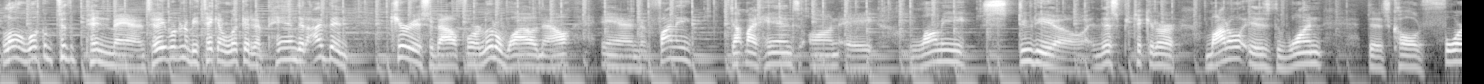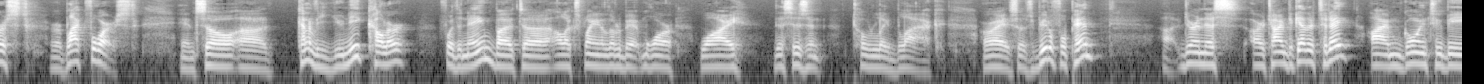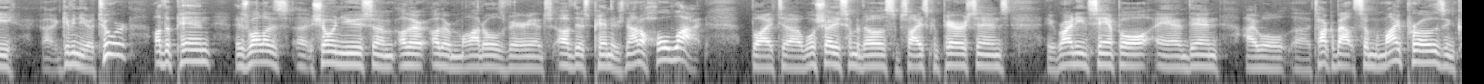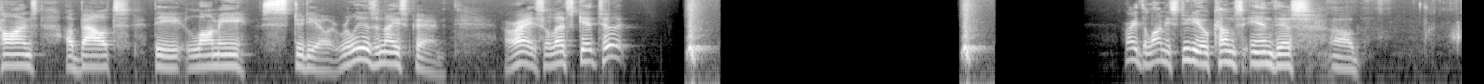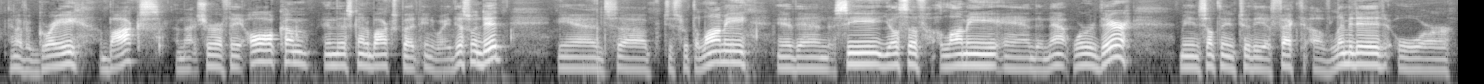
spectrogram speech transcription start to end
Hello and welcome to the Pen Man. Today we're going to be taking a look at a pin that I've been curious about for a little while now and finally got my hands on a Lamy Studio. And this particular model is the one that's called Forest or Black Forest. And so uh, kind of a unique color for the name, but uh, I'll explain a little bit more why this isn't totally black. All right, so it's a beautiful pen. Uh, during this, our time together today, I'm going to be uh, giving you a tour of the pen as well as uh, showing you some other, other models, variants of this pen. There's not a whole lot, but uh, we'll show you some of those, some size comparisons, a writing sample, and then I will uh, talk about some of my pros and cons about the Lamy Studio. It really is a nice pen. All right, so let's get to it. All right, the Lamy Studio comes in this uh, kind of a gray box. I'm not sure if they all come in this kind of box, but anyway, this one did and uh, just with the Lamy, and then C, Josef Lamy, and then that word there means something to the effect of limited or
